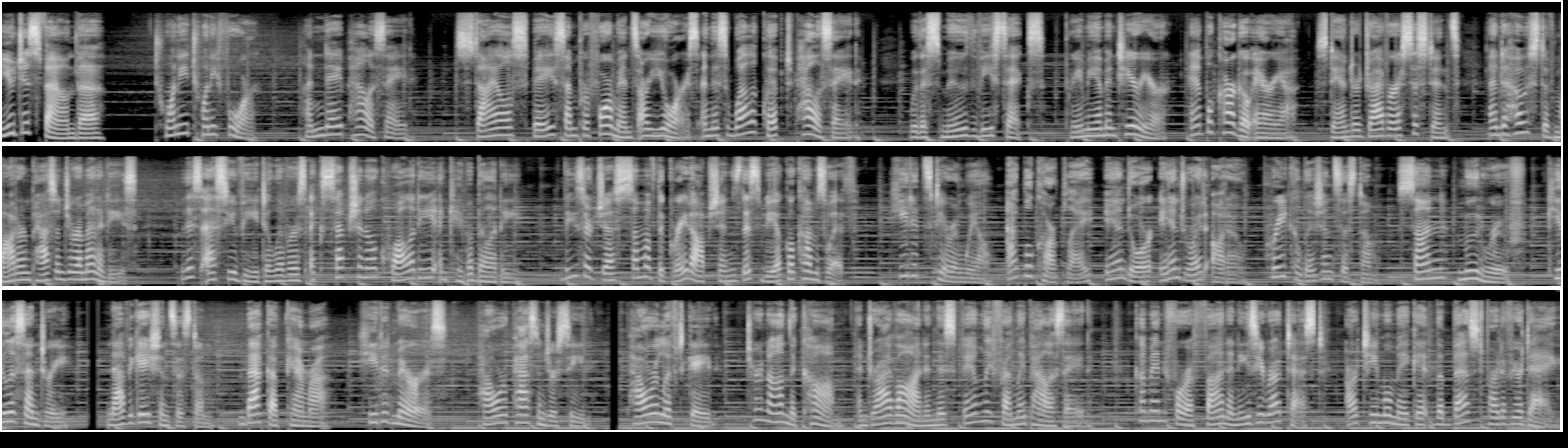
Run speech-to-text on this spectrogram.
You just found the 2024 Hyundai Palisade. Style, space, and performance are yours in this well-equipped Palisade. With a smooth V6, premium interior, ample cargo area, standard driver assistance, and a host of modern passenger amenities, this SUV delivers exceptional quality and capability. These are just some of the great options this vehicle comes with. Heated steering wheel, Apple CarPlay and or Android Auto, pre-collision system, sun, moonroof, keyless entry, navigation system, backup camera, heated mirrors, power passenger seat, power liftgate. Turn on the calm and drive on in this family-friendly Palisade. Come in for a fun and easy road test. Our team will make it the best part of your day.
